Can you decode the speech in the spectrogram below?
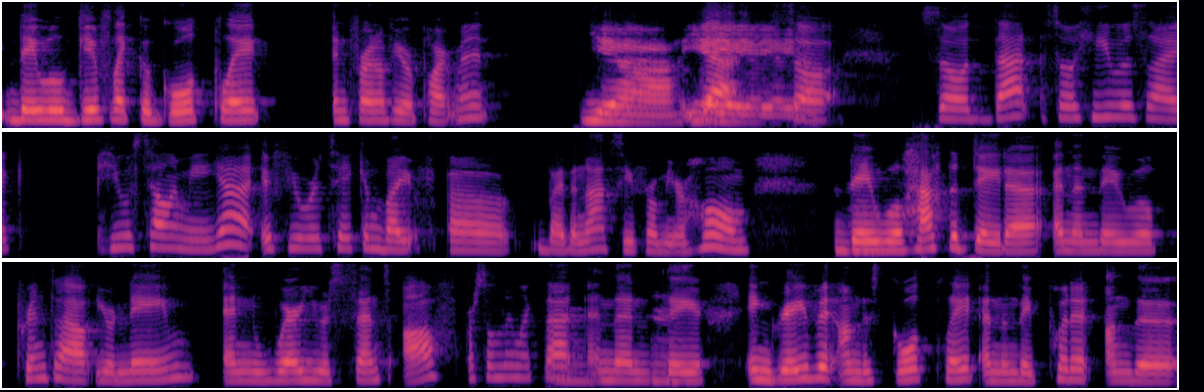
they will give like a gold plate in front of your apartment. Yeah, yeah, yeah, yeah, yeah. So yeah. so that so he was like he was telling me, yeah, if you were taken by uh by the Nazi from your home, they Mm. will have the data and then they will print out your name and where you're sent off or something like that Mm, and then mm. they engrave it on this gold plate and then they put it on the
